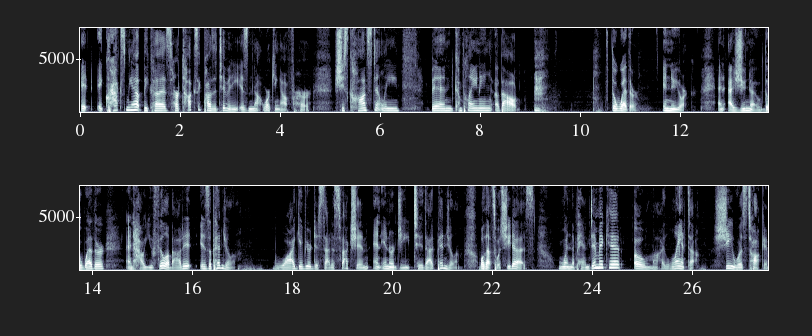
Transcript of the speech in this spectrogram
it, it cracks me up because her toxic positivity is not working out for her. She's constantly been complaining about the weather in New York. And as you know, the weather and how you feel about it is a pendulum. Why give your dissatisfaction and energy to that pendulum? Well, that's what she does. When the pandemic hit, oh my Lanta, she was talking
